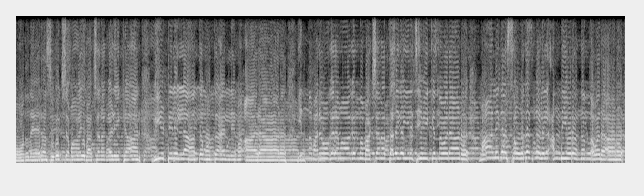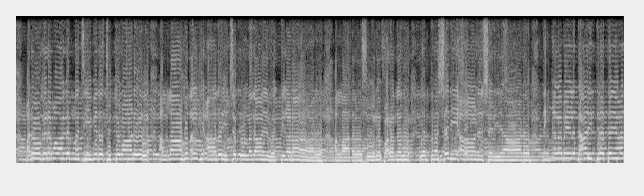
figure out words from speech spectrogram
മൂന്ന് നേരം സുഭിക്ഷമായി ഭക്ഷണം കഴിക്കാൻ വീട്ടിലില്ലാത്ത മുത്തല്ലിമ ആരാണ്? ഇന്ന് മനോഹരമാകുന്ന ഭക്ഷണ തളികയിൽ ജീവിക്കുന്നവരാണ്. മാളിക സൗദങ്ങളിൽ അന്തിയുറങ്ങുന്നവരാണ് മനോഹരമാകുന്ന ജീവിത ചുറ്റുപാടുകൾ അള്ളാഹു നൽകി ആദരിച്ചിട്ടുള്ളതായ വ്യക്തികളാണ്. അള്ളാഹ് റസൂൽ പറഞ്ഞത് എത്ര ശരിയാണ് ശരിയാണ്. നിങ്ങളെ മേൽ ദാരിദ്ര്യത്തെ ഞാൻ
